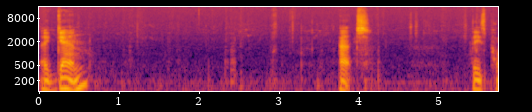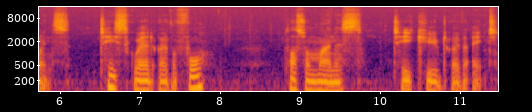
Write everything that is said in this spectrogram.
again at these points t squared over 4 plus or minus t cubed over 8.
